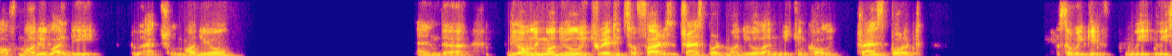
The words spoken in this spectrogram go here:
of module ID to actual module. And uh, the only module we created so far is a transport module, and we can call it transport so we give we we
